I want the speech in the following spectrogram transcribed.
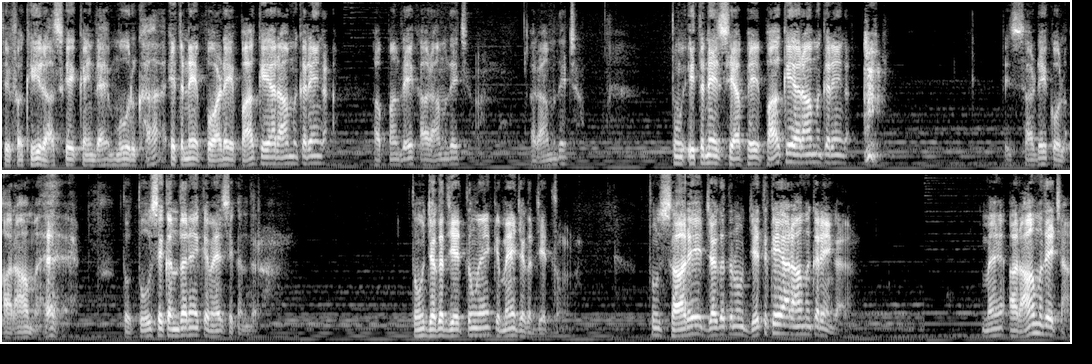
ਤੇ ਫਕੀਰ ਹੱਸ ਕੇ ਕਹਿੰਦਾ ਹੈ, ਮੂਰਖਾ, ਇਤਨੇ ਪੁਆੜੇ ਪਾ ਕੇ ਆਰਾਮ ਕਰੇਗਾ। ਆਪਾਂ ਦੇਖ ਆਰਾਮ ਦੇ ਚ ਆਰਾਮ ਦੇ ਚ ਤੂੰ ਇਤਨੇ ਸਿਆਪੇ ਪਾ ਕੇ ਆਰਾਮ ਕਰੇਗਾ। ਤੇ ਸਾਡੇ ਕੋਲ ਆਰਾਮ ਹੈ। ਤੋ ਤੂੰ ਸਿਕੰਦਰ ਹੈ ਕਿ ਮੈਂ ਸਿਕੰਦਰ ਤੂੰ ਜਗਤ ਜੇਤੂ ਹੈ ਕਿ ਮੈਂ ਜਗਤ ਜੇਤੂ ਤੂੰ ਸਾਰੇ ਜਗਤ ਨੂੰ ਜਿੱਤ ਕੇ ਆਰਾਮ ਕਰੇਗਾ। ਮੈਂ ਆਰਾਮ ਦੇ ਚਾਂ।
